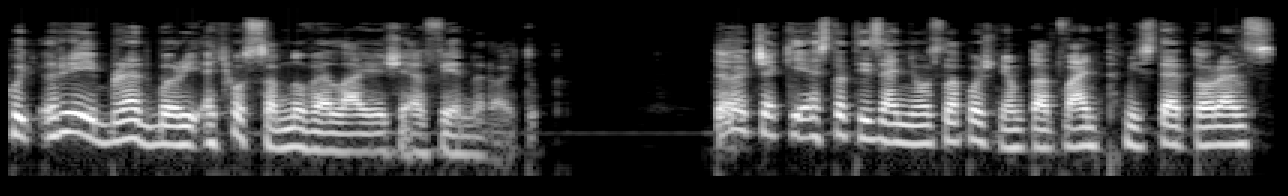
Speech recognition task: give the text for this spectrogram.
hogy Ray Bradbury egy hosszabb novellája is elférne rajtuk. Töltse ki ezt a 18 lapos nyomtatványt, Mr. Torrance.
